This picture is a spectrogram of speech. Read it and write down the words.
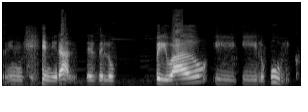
En general, desde lo privado y, lo público.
